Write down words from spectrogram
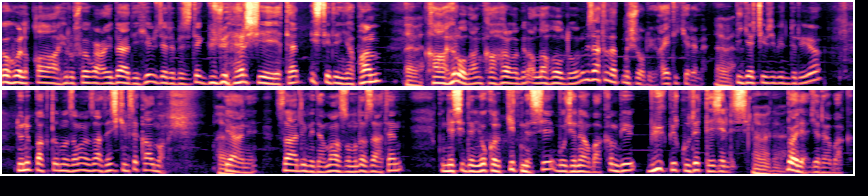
ve huvel kahiru fevve ibadihi üzerimizde gücü her şeye yeten, istediğini yapan, Evet. kahir olan, kahhar olan bir Allah olduğunu bize hatırlatmış oluyor ayet-i kerime. Evet. Bir gerçeği bildiriyor. Dönüp baktığımız zaman zaten hiç kimse kalmamış. Evet. Yani zalimi de mazlumu da zaten bu nesilden yok olup gitmesi bu Cenab-ı Hakk'ın bir büyük bir kudret tecellisi. Evet. Evet. Böyle Cenab-ı Hak.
